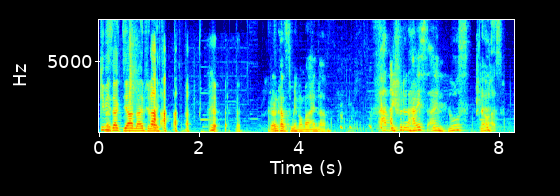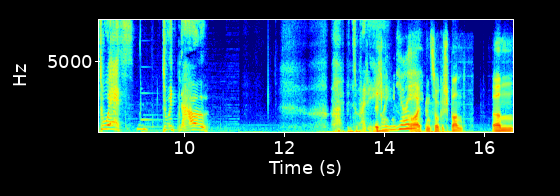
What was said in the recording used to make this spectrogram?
Gibi sagt ja, nein, vielleicht. Dann kannst du mich nochmal einladen. Lad mich für den Heist ein. Los, schnell. Tu es! Do it now! Ich bin so ready. Ich-. Oh, ich bin so gespannt. Ähm,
